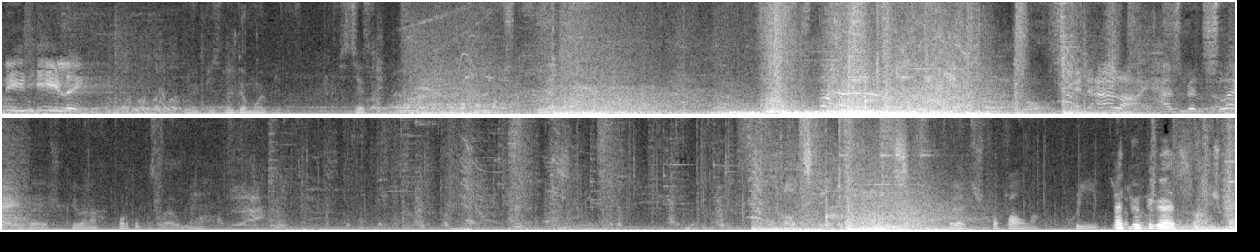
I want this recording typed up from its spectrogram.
Ну и пиздуй домой, блядь. Пиздец. has been slain. Да, я еще криво нахуй порту поставил, бля. Блядь, еще попал на. Хуи. Блядь, выбегает сам, чмо.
